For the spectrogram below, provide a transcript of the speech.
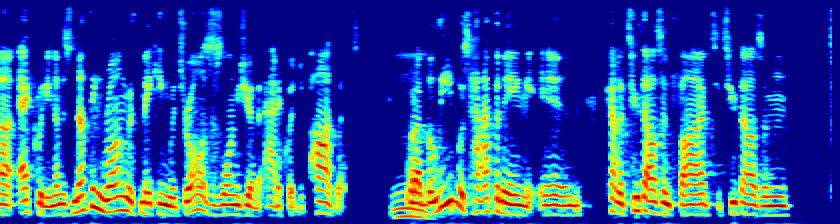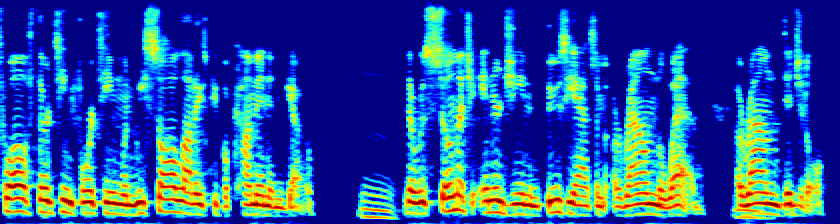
uh, equity. Now, there's nothing wrong with making withdrawals as long as you have adequate deposits. Mm. What I believe was happening in kind of 2005 to 2012, 13, 14, when we saw a lot of these people come in and go, mm. there was so much energy and enthusiasm around the web, mm. around digital,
